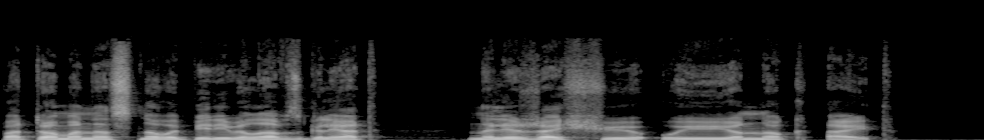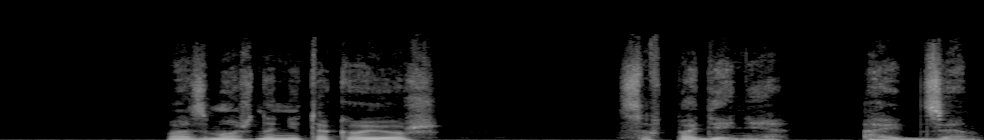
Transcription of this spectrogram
Потом она снова перевела взгляд на лежащую у ее ног Айт. «Возможно, не такое уж совпадение, Айдзен»,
